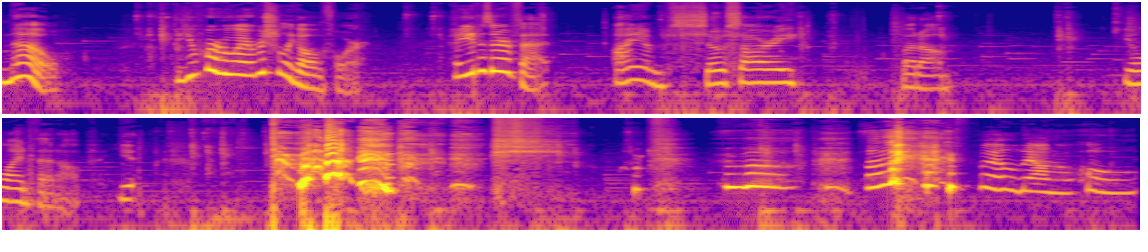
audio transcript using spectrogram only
No. You were who I originally going for. Hey, you deserve that. I am so sorry, but, um, you lined that up. You... I fell down a hole.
